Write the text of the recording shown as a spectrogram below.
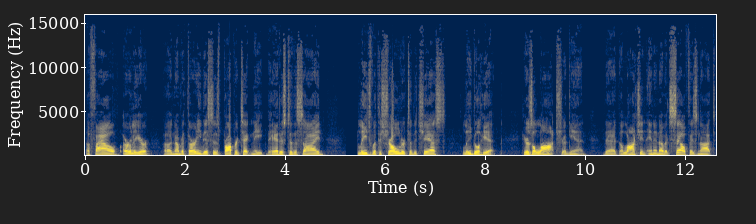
a foul earlier, uh, number 30. This is proper technique. The head is to the side, leads with the shoulder to the chest, legal hit. Here's a launch again. That a launch in, in and of itself is not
